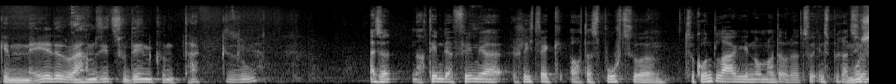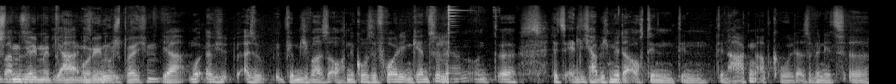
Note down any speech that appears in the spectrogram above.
gemeldet oder haben Sie zu denen Kontakt gesucht? Also nachdem der Film ja schlichtweg auch das Buch zur, zur Grundlage genommen hat oder zur Inspiration Mussten bei mir, Sie mit ja, Moreno ich, sprechen? Ja, mo- also für mich war es auch eine große Freude, ihn kennenzulernen. Und äh, letztendlich habe ich mir da auch den, den, den Haken abgeholt. Also wenn jetzt äh, äh,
